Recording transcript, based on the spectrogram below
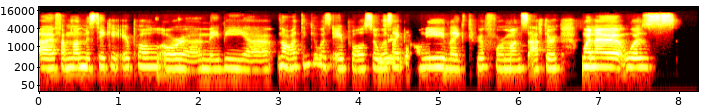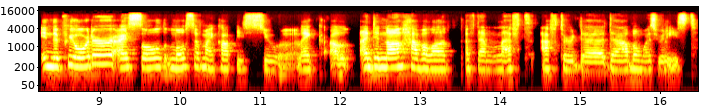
uh, if I'm not mistaken, April or uh, maybe uh, no, I think it was April. So it was, it was like only like three or four months after when I was in the pre-order i sold most of my copies too like i did not have a lot of them left after the the album was released.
